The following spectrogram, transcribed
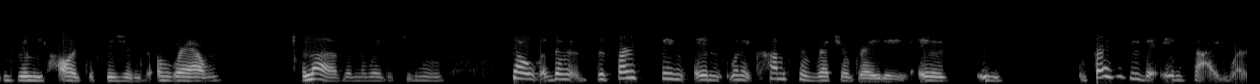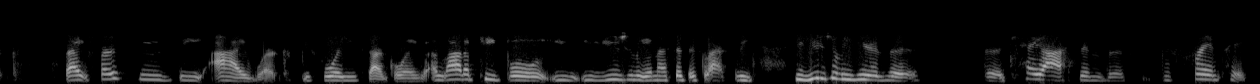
some really hard decisions around love and the way that you move. So the the first thing in when it comes to retrograding is is first do the inside work right? First do the eye work before you start going. A lot of people, you, you usually, and I said this last week, you usually hear the the chaos and the the frantic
